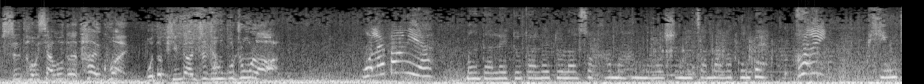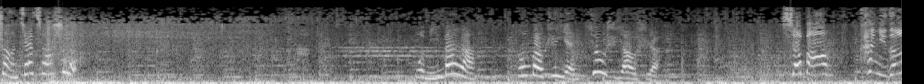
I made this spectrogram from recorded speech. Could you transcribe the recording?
石头下落的太快，我的屏障支撑不住了。我来帮你。蒙达雷杜达雷杜拉索哈姆哈姆尔什尼加马拉贡贝，嘿，屏障加强术！我明白了，风暴之眼就是钥匙。小宝，看你的了！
